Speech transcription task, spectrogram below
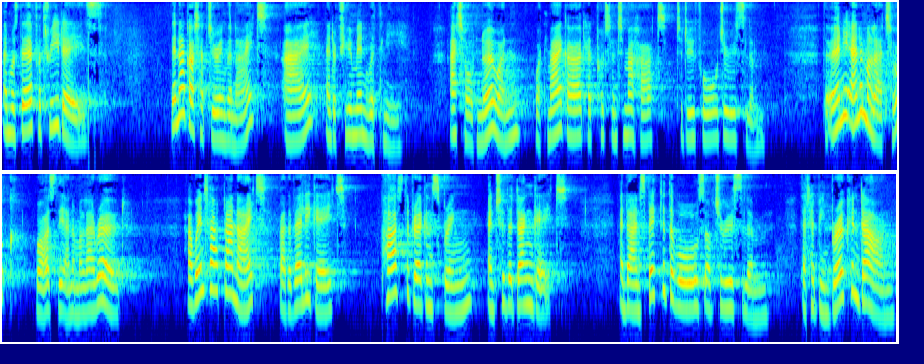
and was there for three days. Then I got up during the night, I and a few men with me. I told no one what my God had put into my heart to do for Jerusalem. The only animal I took was the animal I rode. I went out by night by the valley gate, past the dragon spring, and to the dung gate, and I inspected the walls of Jerusalem that had been broken down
